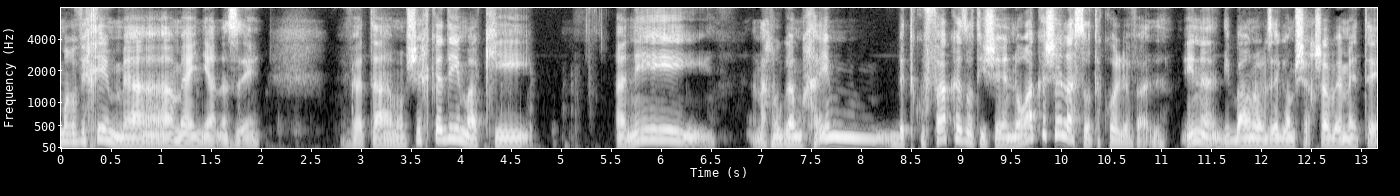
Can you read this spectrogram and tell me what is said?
מרוויחים מה, מהעניין הזה, ואתה ממשיך קדימה, כי אני, אנחנו גם חיים בתקופה כזאת שנורא קשה לעשות הכל לבד. הנה, דיברנו על זה גם שעכשיו באמת אה,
